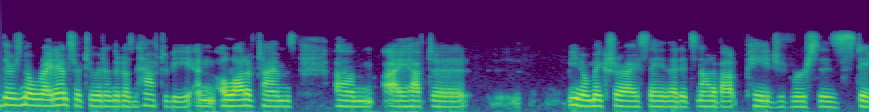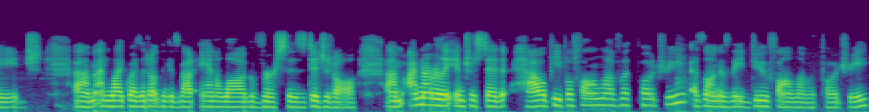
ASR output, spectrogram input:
there's no right answer to it and there doesn't have to be. And a lot of times um, I have to you know make sure I say that it's not about page versus stage, um, and likewise I don't think it's about analog versus digital. Um, I'm not really interested how people fall in love with poetry, as long as they do fall in love with poetry,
